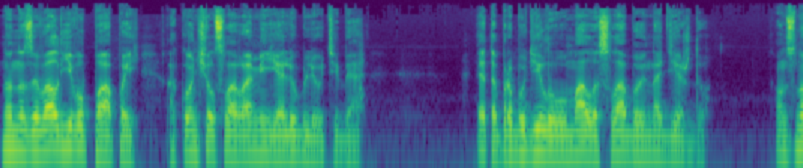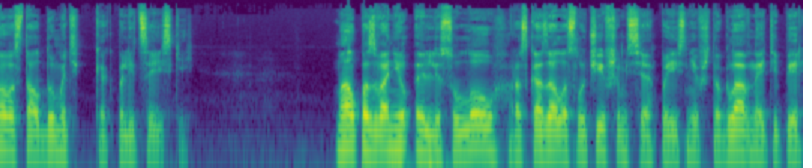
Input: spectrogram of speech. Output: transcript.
но называл его папой, окончил словами «я люблю тебя». Это пробудило у Малы слабую надежду. Он снова стал думать, как полицейский. Мал позвонил Эллису Лоу, рассказал о случившемся, пояснив, что главное теперь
